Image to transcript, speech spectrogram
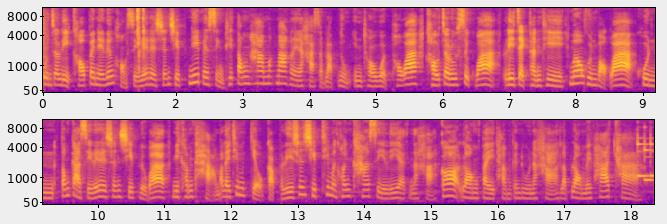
คุณจะหลีกเขาไปในเรื่องของ serious relationship นี่เป็นสิ่งที่ต้องห้ามมากๆเลยนะคะสำหรับหนุ่ม introvert เพราะว่าเขาจะรู้สึกว่า reject ทันที เมื่อคุณบอกว่าคุณต้องการ serious relationship หรือว่ามีคำถามอะไรที่มันเกี่ยวกับ relationship ที่มันค่อนข้าง serious นะคะ ก็ลองไปทำกันดูนะคะ รับรองไม่พลาดค่ะ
